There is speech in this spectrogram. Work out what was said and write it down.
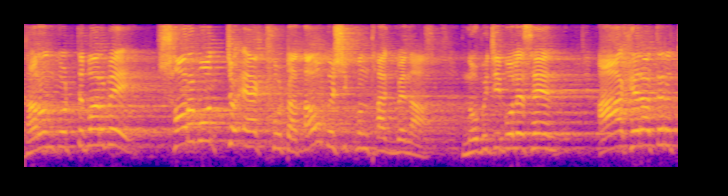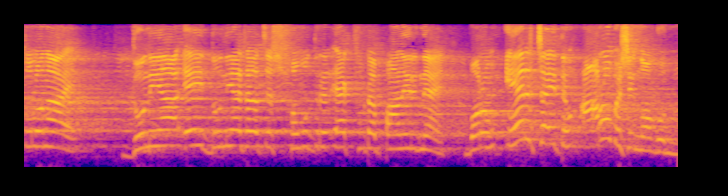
ধারণ করতে পারবে? সর্বোচ্চ এক ফোঁটা, তাও বেশিক্ষণ থাকবে না। নবীজি বলেছেন, আখেরাতের তুলনায় দুনিয়া, এই দুনিয়াটা হচ্ছে সমুদ্রের এক ফোঁটা পানির ন্যায়, বরং এর চাইতেও আরও বেশি নগণ্য।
